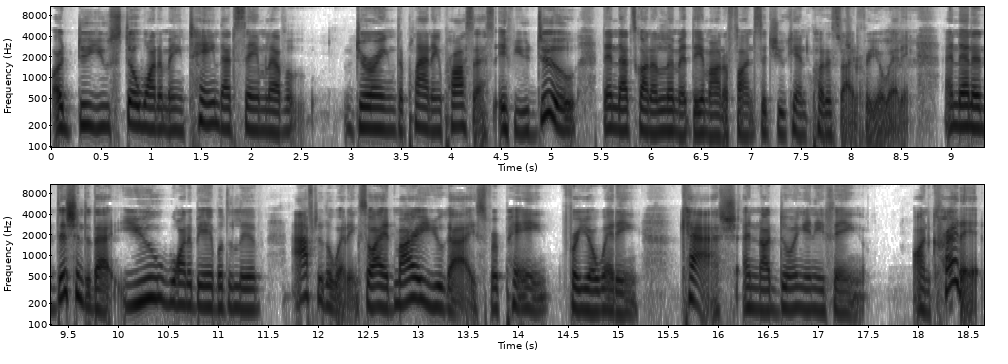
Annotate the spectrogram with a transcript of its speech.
or do you still want to maintain that same level during the planning process? If you do, then that's going to limit the amount of funds that you can put aside for your wedding. And then in addition to that, you want to be able to live after the wedding. So I admire you guys for paying for your wedding cash and not doing anything on credit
